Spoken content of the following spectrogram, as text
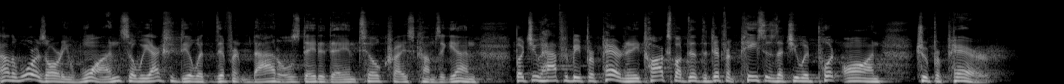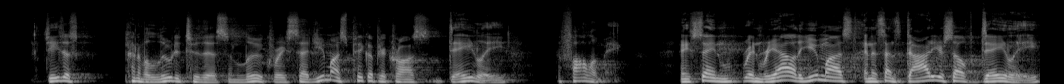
Now, the war is already won, so we actually deal with different battles day to day until Christ comes again. But you have to be prepared. And he talks about the, the different pieces that you would put on to prepare. Jesus kind of alluded to this in Luke, where he said, You must pick up your cross daily to follow me. And he's saying, in reality, you must, in a sense, die to yourself daily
